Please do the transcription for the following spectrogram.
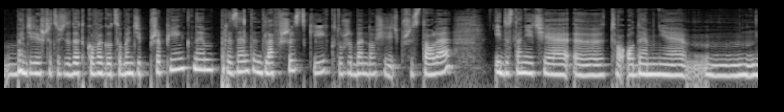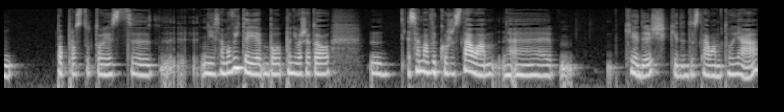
będzie jeszcze coś dodatkowego, co będzie przepięknym prezentem dla wszystkich, którzy będą siedzieć przy stole i dostaniecie y, to ode mnie. Mm, po prostu to jest y, niesamowite, bo ponieważ ja to mm, sama wykorzystałam e, kiedyś, kiedy dostałam to ja, e,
